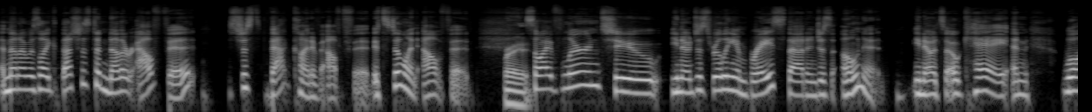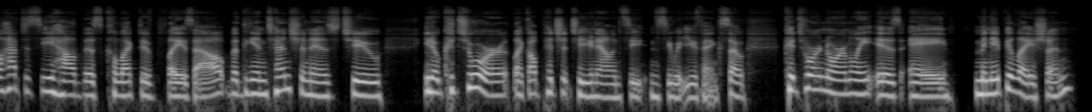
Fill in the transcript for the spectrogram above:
And then I was like, that's just another outfit. It's just that kind of outfit. It's still an outfit. right. So I've learned to, you know, just really embrace that and just own it. You know, it's okay. And we'll have to see how this collective plays out. But the intention is to, you know, couture, like I'll pitch it to you now and see and see what you think. So couture normally is a manipulation.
